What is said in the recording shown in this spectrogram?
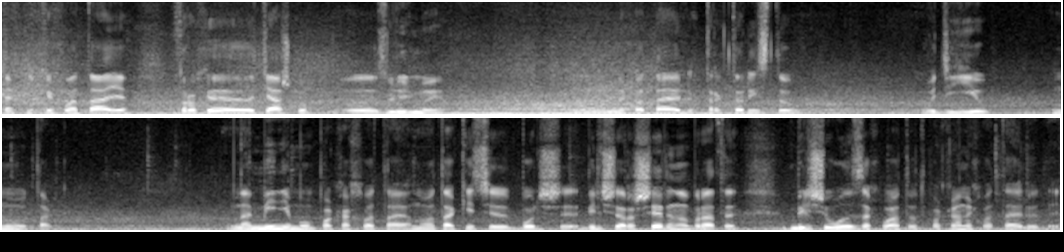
Техніки вистачає. Трохи тяжко е, з людьми. Не вистачає трактористів, водіїв. Ну так. На мінімум поки вистачає. Ну а так, якщо більше, більше розширено брати, більше вулиць захватувати, поки не вистачає людей.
